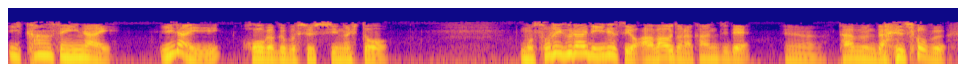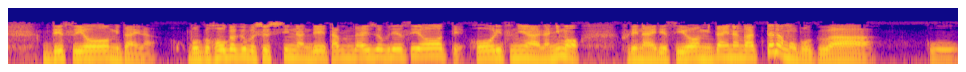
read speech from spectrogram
いかんせんいない。いない？法学部出身の人。もうそれぐらいでいいですよ。アバウトな感じで。うん。多分大丈夫ですよ、みたいな。僕法学部出身なんで多分大丈夫ですよって、法律には何も触れないですよ、みたいなのがあったらもう僕は、こ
